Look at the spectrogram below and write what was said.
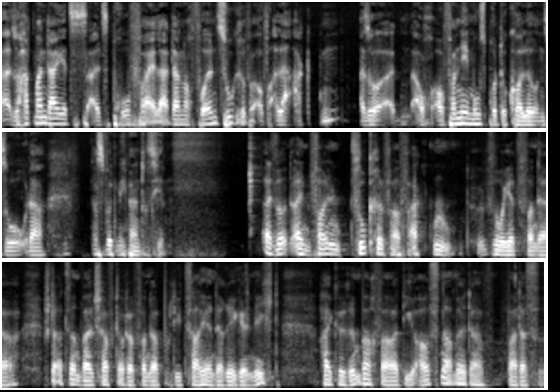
also hat man da jetzt als Profiler dann noch vollen Zugriff auf alle Akten? Also äh, auch auf Vernehmungsprotokolle und so oder das würde mich mal interessieren. Also einen vollen Zugriff auf Akten, so jetzt von der Staatsanwaltschaft oder von der Polizei in der Regel nicht. Heike Rimbach war die Ausnahme, da war das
